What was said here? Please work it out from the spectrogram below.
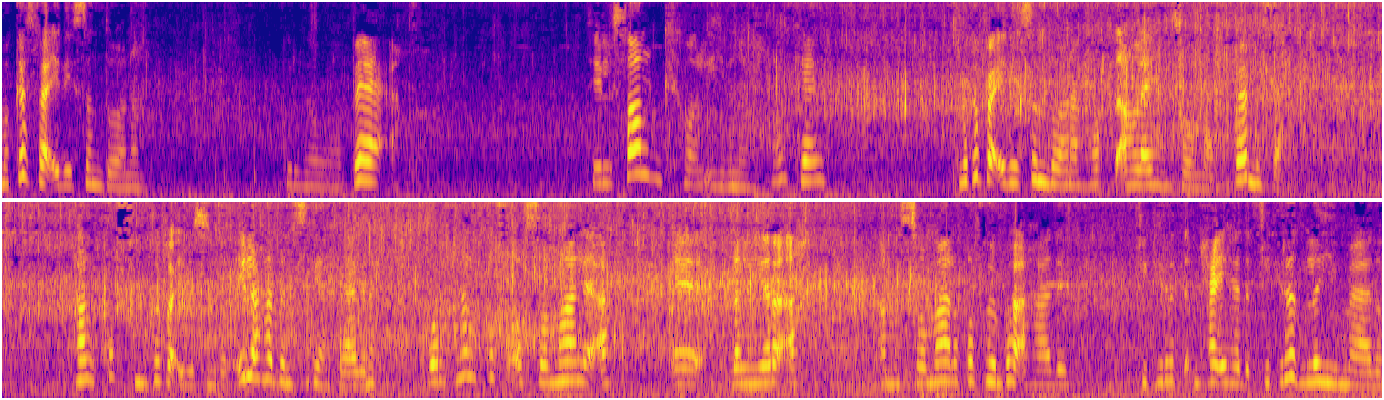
ma ka faa'iidaysan doonaa? Gurigan waa beec. Tilsalg waa la iibinaya okay. Ma ka faa'iidaysan doonaa? Waqti aan leeyahan soo maray. Fahmaysaa hal qof ma ka faa'iidaysan doonaa ilaa haddana sidaan taagna war hal qof oo soomaali ah ee dhalinyaro ah ama soomaali qof weyn ba ahaadee fikrad maxay ahayd fikrad la yimaado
